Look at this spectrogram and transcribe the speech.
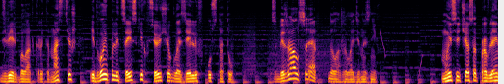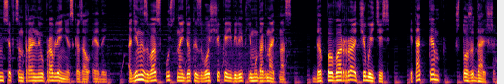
Дверь была открыта настежь, и двое полицейских все еще глазели в пустоту. «Сбежал, сэр», — доложил один из них. «Мы сейчас отправляемся в центральное управление», — сказал Эдой. «Один из вас пусть найдет извозчика и велит ему догнать нас». «Да поворачивайтесь!» «Итак, Кэмп, что же дальше?»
